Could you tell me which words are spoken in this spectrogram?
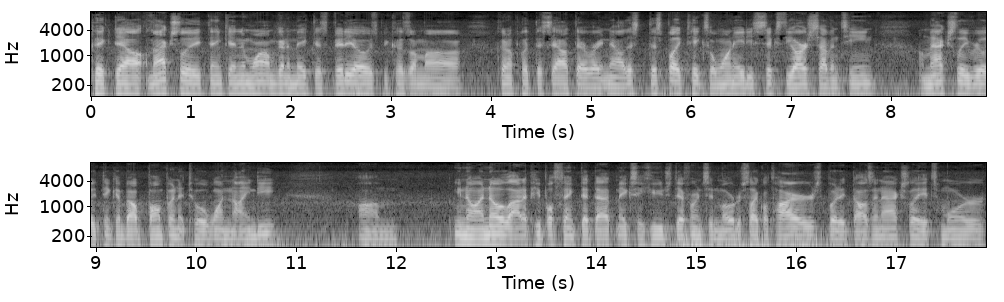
picked out. I'm actually thinking, and why I'm to make this video is because I'm uh, to put this out there right now. This this bike takes a 180 60 R17. I'm actually really thinking about bumping it to a 190. Um, you know, I know a lot of people think that that makes a huge difference in motorcycle tires, but it doesn't actually. It's more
